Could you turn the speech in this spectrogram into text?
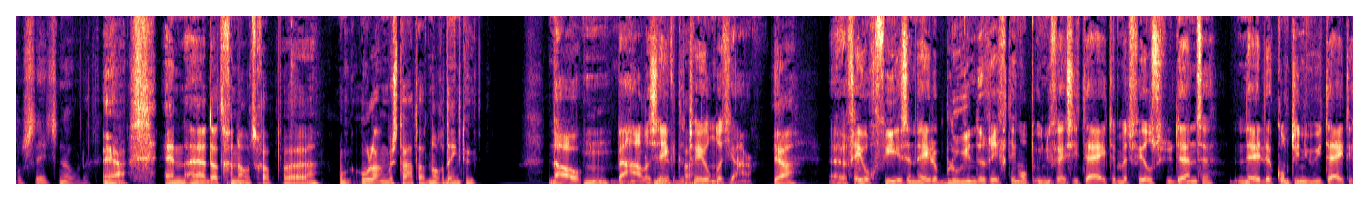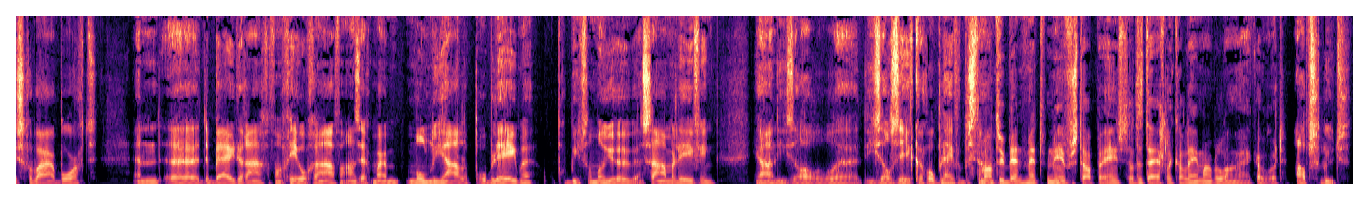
nog steeds nodig. Ja. En eh, dat genootschap, eh, hoe, hoe lang bestaat dat nog, denkt u? Nou, we halen zeker de paar. 200 jaar. Ja. Eh, geografie is een hele bloeiende richting op universiteiten met veel studenten. Een hele continuïteit is gewaarborgd. En eh, de bijdrage van geografen aan zeg maar, mondiale problemen... op het gebied van milieu en samenleving... Ja, die, zal, eh, die zal zeker ook blijven bestaan. Want u bent met meneer Verstappen eens dat het eigenlijk alleen maar belangrijker wordt. Absoluut.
